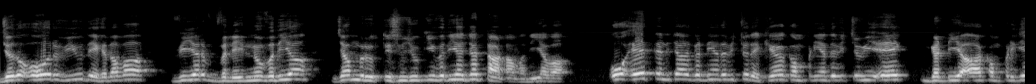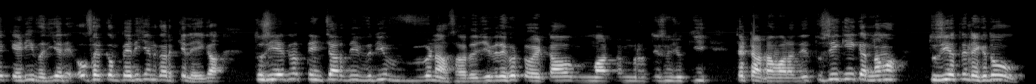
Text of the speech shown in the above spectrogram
ਜਦੋਂ ਉਹ ਰਿਵਿਊ ਦੇਖਦਾ ਵਾ ਵੀ ਯਾਰ ਬਲੀਨੋ ਵਧੀਆ ਜਾਂ ਮਰੂਤੀ ਸੁਜ਼ੂਕੀ ਵਧੀਆ ਜਾਂ ਟਾਟਾ ਵਧੀਆ ਵਾ ਉਹ ਇਹ ਤਿੰਨ ਚਾਰ ਗੱਡੀਆਂ ਦੇ ਵਿੱਚੋਂ ਦੇਖੇਗਾ, ਕੰਪਨੀਆਂ ਦੇ ਵਿੱਚ ਵੀ ਇਹ ਗੱਡੀ ਆ ਕੰਪਨੀ ਦੀ ਕਿਹੜੀ ਵਧੀਆ ਨੇ, ਉਹ ਫਿਰ ਕੰਪੈਰੀਜ਼ਨ ਕਰਕੇ ਲਏਗਾ। ਤੁਸੀਂ ਇਹਦੇ ਨਾਲ ਤਿੰਨ ਚਾਰ ਦੀ ਵੀਡੀਓ ਬਣਾ ਸਕਦੇ ਹੋ, ਜਿਵੇਂ ਦੇਖੋ ਟੋਇਟਾ ਮਰੂਤੀ ਸੁਜ਼ੂਕੀ ਤੇ ਟਾਟਾ ਵਾਲਾ ਦੀ। ਤੁਸੀਂ ਕੀ ਕਰਨਾ ਵਾ, ਤੁਸੀਂ ਇੱਥੇ ਲਿਖ ਦਿਓ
